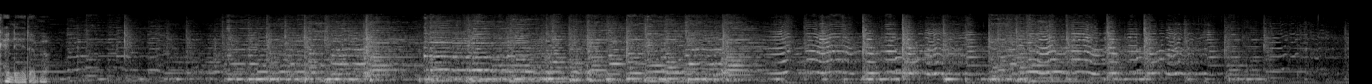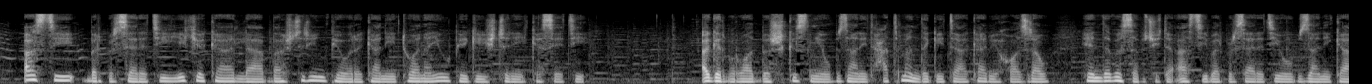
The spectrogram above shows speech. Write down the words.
کە لێرە بم؟ ئاستی بەرپرسیارەتی یەکێکە لە باشترین پێوەرەکانی توانایی و پێگەیشتنی کەسێتی. ئەگەر بڕوات بە شکست نییە و بزانیت حەتمەن دەگەیتە ئاکامی خوازراو، هێندە بەسە بچیتە ئاستی بەرپرسارەتی و بزانی کە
